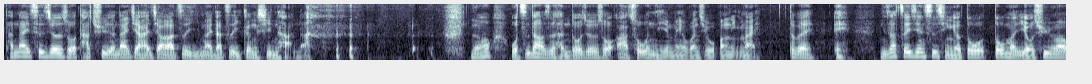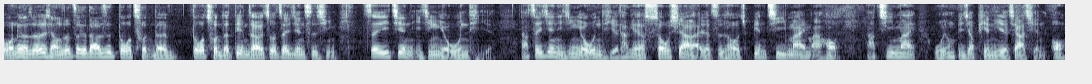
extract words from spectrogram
他那一次就是说，他去的那一家还叫他自己卖，他自己更心寒了。” 然后我知道是很多，就是说啊，出问题也没有关系，我帮你卖，对不对？哎，你知道这件事情有多多么有趣吗？我那个时候想说，这个到底是多蠢的，多蠢的店才会做这件事情。这一件已经有问题了，那这一件已经有问题了，他给他收下来了之后，就变寄卖嘛，吼。然后寄卖，我用比较便宜的价钱哦，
